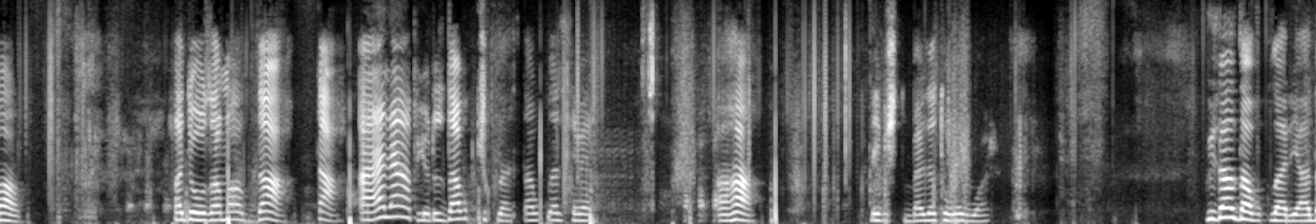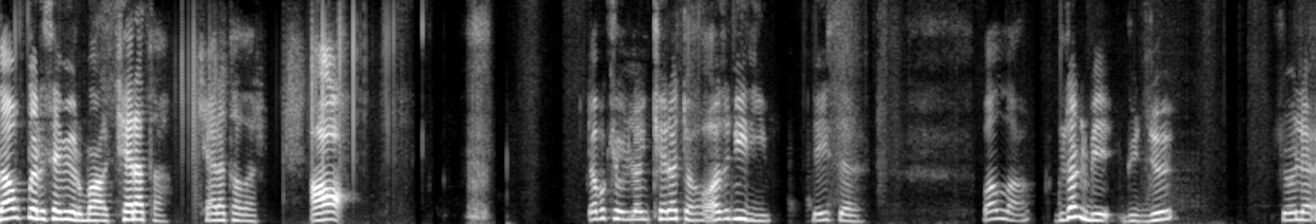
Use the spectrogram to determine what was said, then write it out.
Bam. Hadi o zaman da. Da. Aa, ne yapıyoruz? Davukçuklar. Davukları sever. Aha. Demiştim bende tohum var. Güzel davuklar ya. Davukları seviyorum ha. Kerata. Keratalar. Aa. Ya bak öyle kerata. Ağzını yiyeyim. Neyse. Valla. Güzel bir gündü. Şöyle.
